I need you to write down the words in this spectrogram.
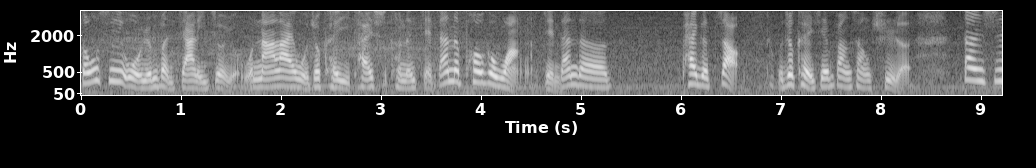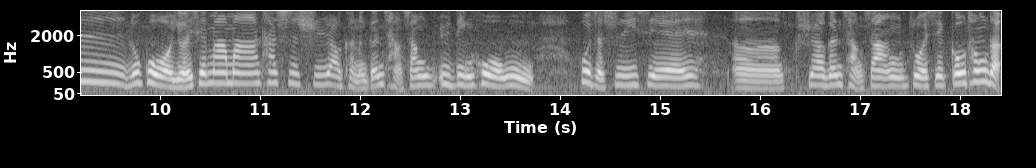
东西，我原本家里就有，我拿来我就可以开始可能简单的抛个网，简单的拍个照，我就可以先放上去了。但是如果有一些妈妈她是需要可能跟厂商预定货物，或者是一些。呃，需要跟厂商做一些沟通的，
